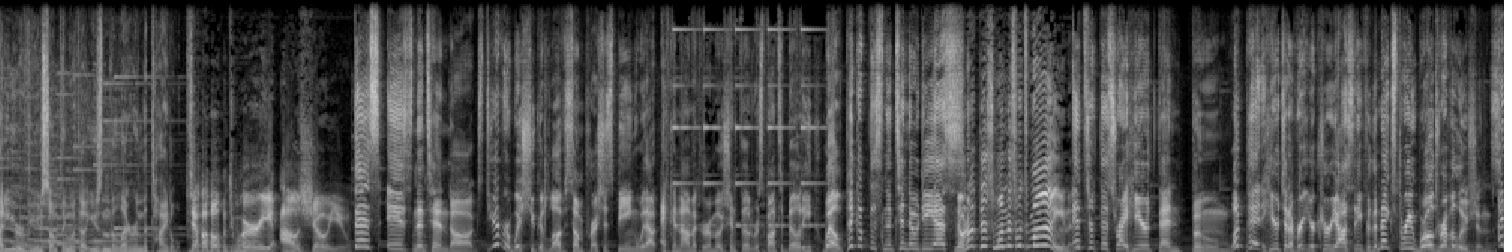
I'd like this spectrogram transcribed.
How do you review something without using the letter in the title? Don't worry, I'll show you. This is Nintendogs. Do you ever wish you could love some precious being without economic or emotion-filled responsibility? Well, pick up this Nintendo DS. No, not this one. This one's mine. Insert this right here, then boom. One pet here to divert your curiosity for the next three world revolutions. I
